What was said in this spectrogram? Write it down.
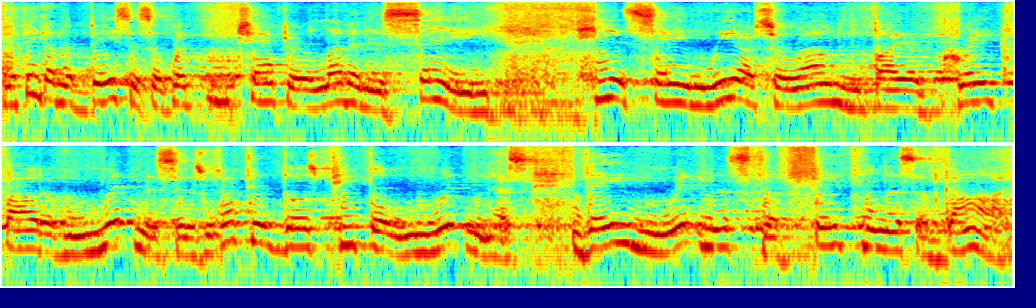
I think on the basis of what chapter 11 is saying, he is saying we are surrounded by a great cloud of witnesses. What did those people witness? They witnessed the faithfulness of God.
